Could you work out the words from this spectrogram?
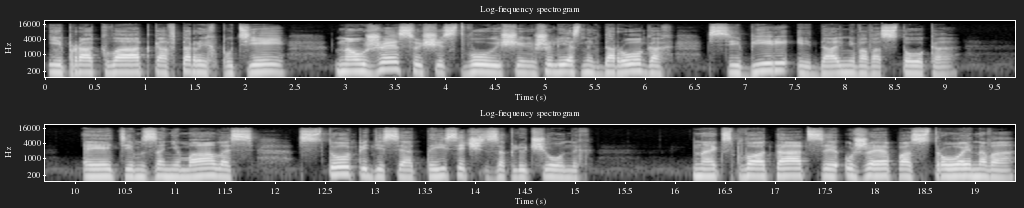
и прокладка вторых путей на уже существующих железных дорогах Сибири и Дальнего Востока. Этим занималось 150 тысяч заключенных. На эксплуатации уже построенного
